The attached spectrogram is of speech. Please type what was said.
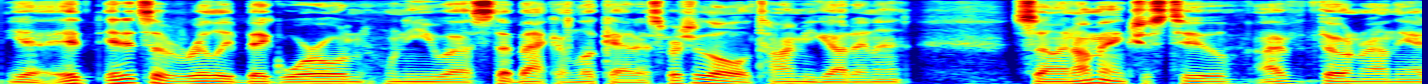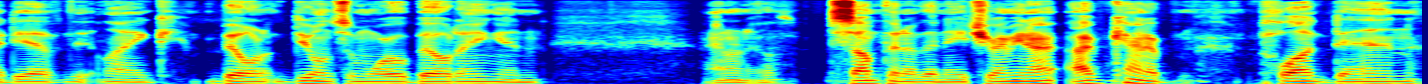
Yeah it it's a really big world when you uh, step back and look at it especially all the time you got in it. So and I'm anxious too. I've thrown around the idea of like build doing some world building and I don't know something of the nature. I mean I, I've kind of plugged in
